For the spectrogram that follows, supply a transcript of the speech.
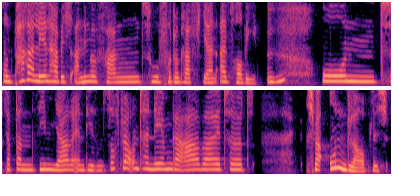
Und parallel habe ich angefangen zu fotografieren als Hobby. Mhm. Und ich habe dann sieben Jahre in diesem Softwareunternehmen gearbeitet. Ich war unglaublich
